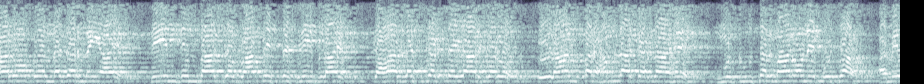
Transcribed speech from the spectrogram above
والوں کو نظر نہیں آئے۔ تین دن بعد جب واپس تشریف لائے، کہا، لشکر تیار کرو، ایران پر حملہ کرنا ہے۔ مسلمانوں نے پوچھا امیر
